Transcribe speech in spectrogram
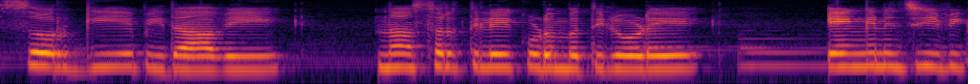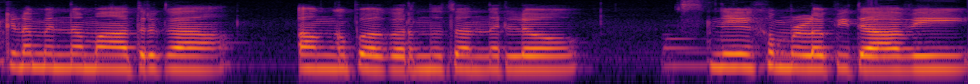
സ്വർഗീയ പിതാവേ നസ്രത്തിലെ കുടുംബത്തിലൂടെ എങ്ങനെ ജീവിക്കണമെന്ന മാതൃക അങ്ങ് പകർന്നു തന്നല്ലോ. സ്നേഹമുള്ള പിതാവേ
